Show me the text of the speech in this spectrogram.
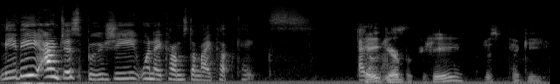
maybe I'm just bougie when it comes to my cupcakes. I don't Kate, know. you're bougie. Just picky.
